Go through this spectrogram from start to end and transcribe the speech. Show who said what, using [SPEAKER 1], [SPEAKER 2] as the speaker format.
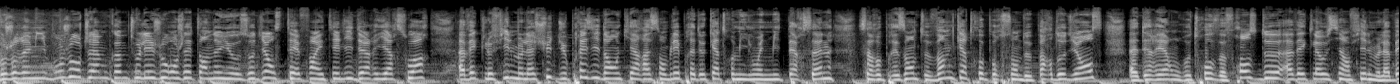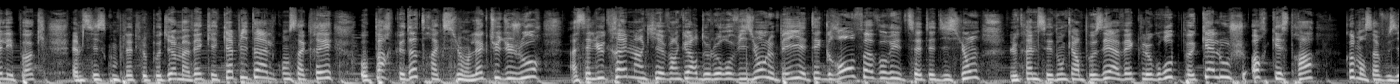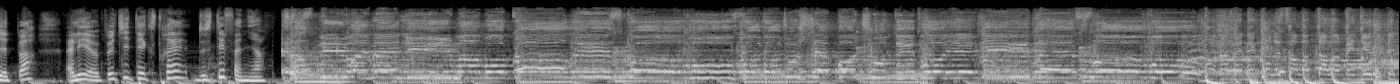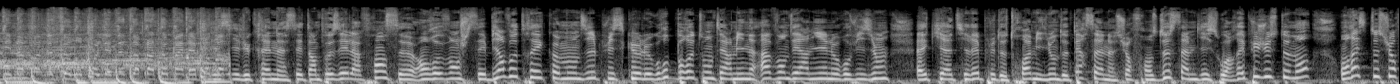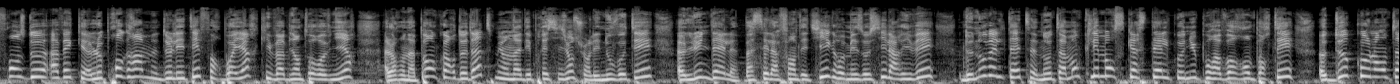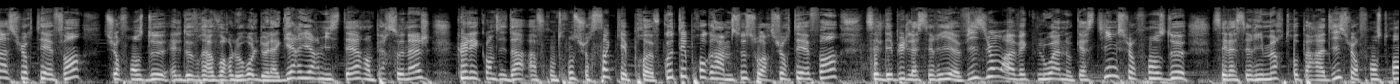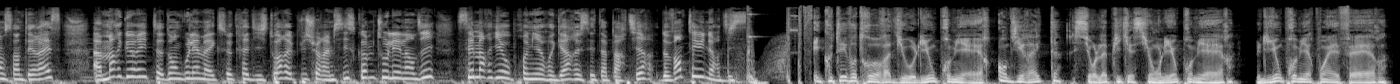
[SPEAKER 1] Bonjour Rémi, bonjour Jam. Comme tous les jours, on jette un œil aux audiences. TF1 était leader hier soir avec le film La chute du président qui a rassemblé près de 4 millions et demi de personnes. Ça représente 24% de part d'audience. Euh, Derrière, on retrouve France 2 avec là aussi un film La Belle Époque. M6 complète le podium avec Capital consacré au parc d'attractions. L'actu du jour, ah, c'est l'Ukraine hein, qui est vainqueur de l'Eurovision. Le pays était grand favori de cette édition. L'Ukraine s'est donc imposée avec le groupe Kalouche Orchestra. Comment ça, vous y êtes pas? Allez, euh, petit extrait de Stéphania. l'Ukraine s'est imposée, la France, en revanche, s'est bien vautrée, comme on dit, puisque le groupe breton termine avant-dernier l'Eurovision, euh, qui a attiré plus de 3 millions de personnes sur France 2 samedi soir. Et puis justement, on reste sur France 2 avec le programme de l'été Fort Boyard qui va bientôt revenir. Alors, on n'a pas encore de date, mais on a des précisions sur les nouveautés. Euh, l'une d'elles, bah, c'est la fin des Tigres, mais aussi l'arrivée de nouvelles têtes, notamment Clémence Castel, connue pour avoir remporté euh, deux Colanta sur TF1. Sur France 2, elle devrait avoir le rôle de la guerrière mystère, un personnage que les candidats affronteront sur cinq épreuves. Côté programme, ce soir sur TF1, c'est le début de la série Vision avec Louane au casting. Sur France 2, c'est la série Meurtre au paradis. Sur France 3, on s'intéresse à Marguerite d'Angoulême avec Secret d'Histoire. Et puis sur M6, comme tous les lundis, c'est marié au premier regard et c'est à partir de 21h10.
[SPEAKER 2] Écoutez votre radio Lyon Première en direct sur l'application Lyon Première, lyonpremière.fr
